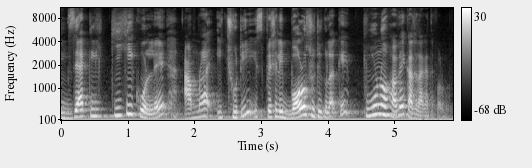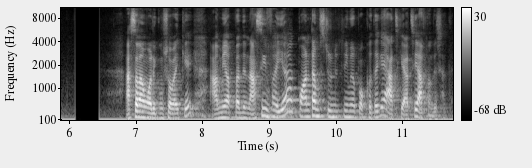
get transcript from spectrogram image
এক্স্যাক্টলি কি কি করলে আমরা এই ছুটি স্পেশালি বড় ছুটিগুলোকে পূর্ণভাবে কাজে লাগাতে পারব। আসসালামু আলাইকুম সবাইকে। আমি আপনাদের নাসিফ ভাইয়া, কোয়ান্টাম স্টুডেন্ট টিমের পক্ষ থেকে আজকে আছি আপনাদের সাথে।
